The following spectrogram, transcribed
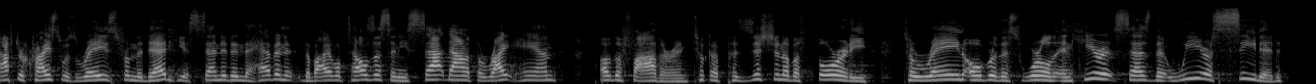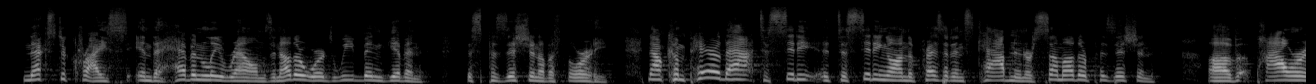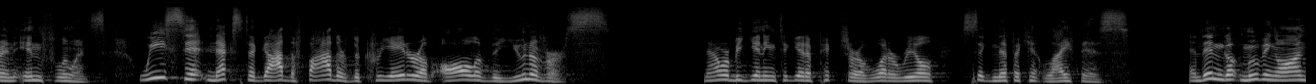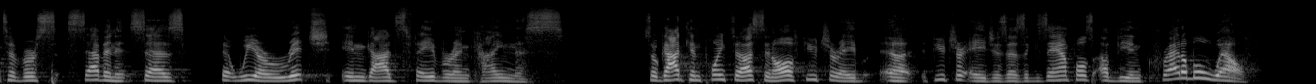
After Christ was raised from the dead, he ascended into heaven, the Bible tells us, and he sat down at the right hand of the Father and took a position of authority to reign over this world. And here it says that we are seated next to Christ in the heavenly realms. In other words, we've been given this position of authority. Now, compare that to, sitting to sitting on the president's cabinet or some other position of power and influence. We sit next to God the Father, the creator of all of the universe. Now we're beginning to get a picture of what a real significant life is. And then go, moving on to verse 7, it says that we are rich in God's favor and kindness. So God can point to us in all future, uh, future ages as examples of the incredible wealth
